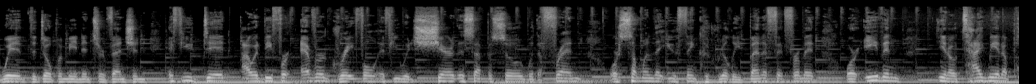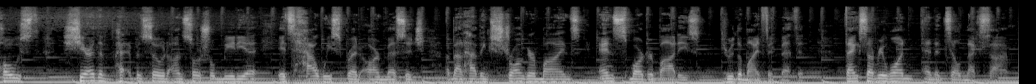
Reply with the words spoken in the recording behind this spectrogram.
with the dopamine intervention. If you did, I would be forever grateful if you would share this episode with a friend or someone that you think could really benefit from it, or even, you know, tag me in a post, share the episode on social media. It's how we spread our message about having stronger minds and smarter bodies through the MindFit method. Thanks, everyone, and until next time.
